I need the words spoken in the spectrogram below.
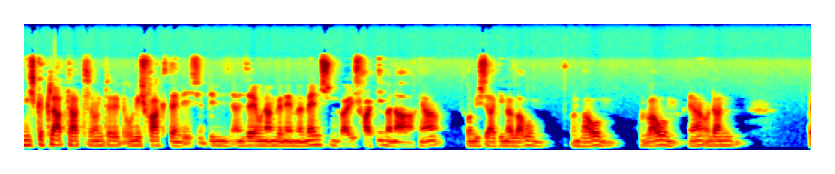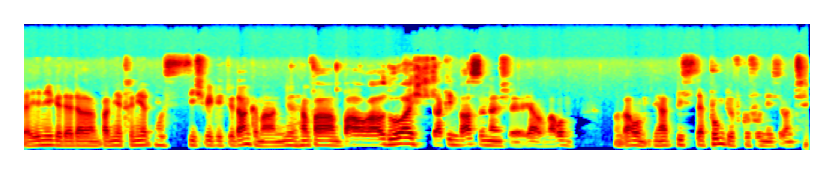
nicht geklappt hat. Und, äh, und ich frage ständig. Ich bin ein sehr unangenehmer Mensch, weil ich frage immer nach, ja, und ich sage immer warum? Und warum? Und warum, ja, und dann derjenige, der da bei mir trainiert, muss sich wirklich Gedanken machen. Einfach, ich sag ihm was. Und dann, ja, warum? und warum, ja, bis der Punkt gefunden ist. Und,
